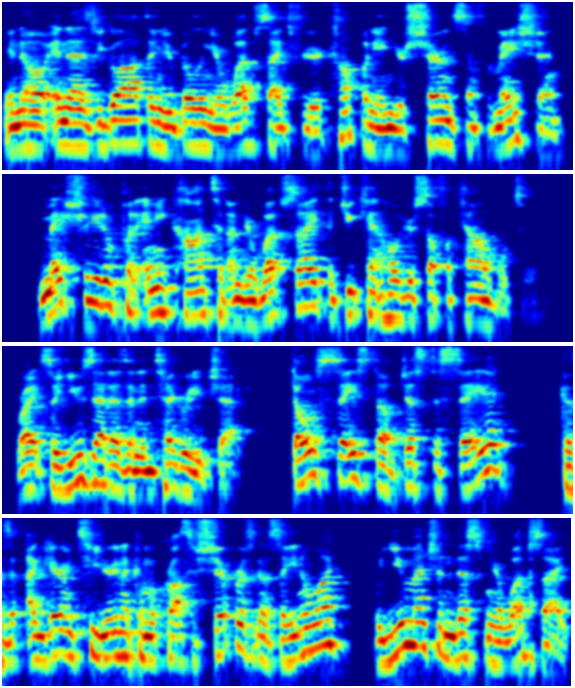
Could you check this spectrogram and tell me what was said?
you know. And as you go out there and you're building your websites for your company and you're sharing this information, make sure you don't put any content on your website that you can't hold yourself accountable to, right? So use that as an integrity check. Don't say stuff just to say it because I guarantee you're going to come across a shipper who's going to say, you know what? Well, you mentioned this on your website,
